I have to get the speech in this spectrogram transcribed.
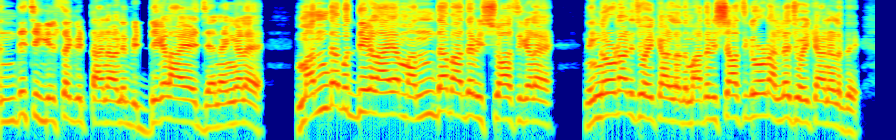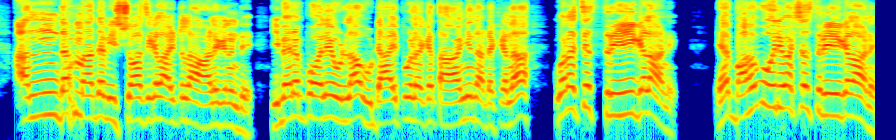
എന്ത് ചികിത്സ കിട്ടാനാണ് വിഡ്ഢികളായ ജനങ്ങളെ മന്ദബുദ്ധികളായ മന്ദമത വിശ്വാസികളെ നിങ്ങളോടാണ് ചോദിക്കാനുള്ളത്. മതവിശ്വാസികളോടല്ല ചോദിക്കാനുള്ളത്. അന്ധമത വിശ്വാസികളായിട്ടുള്ള ആളുകളുണ്ട്. ഇവനെ പോലെയുള്ള ഉടായ്പകളൊക്കെ താങ്ങി നടക്കുന്ന കുറച്ച് സ്ത്രീകളാണ്. ബഹുഭൂരിപക്ഷം സ്ത്രീകളാണ്.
